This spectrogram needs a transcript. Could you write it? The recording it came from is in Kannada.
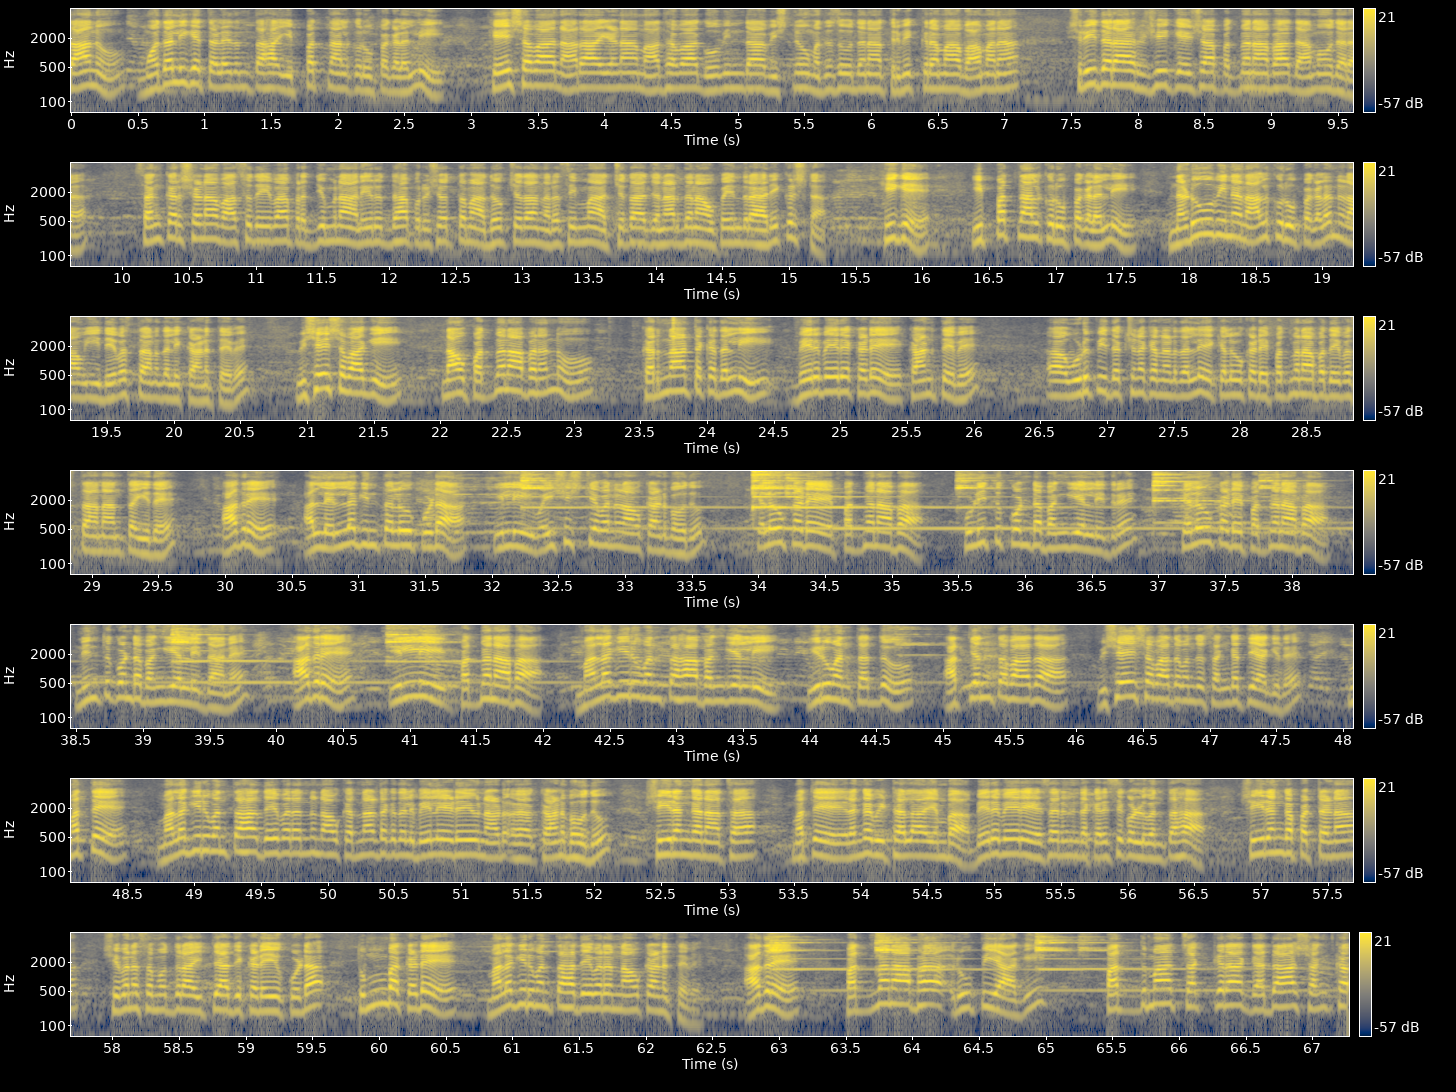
ತಾನು ಮೊದಲಿಗೆ ತಳೆದಂತಹ ಇಪ್ಪತ್ನಾಲ್ಕು ರೂಪಗಳಲ್ಲಿ ಕೇಶವ, ನಾರಾಯಣ, ಮಾಧವ, ಗೋವಿಂದ, ವಿಷ್ಣು, ಮಧುಸೂದನ, ತ್ರಿವಿಕ್ರಮ, ವಾಮನ ಶ್ರೀಧರ, ಋಷಿಕೇಶ, ಪದ್ಮನಾಭ, ದಾಮೋದರ, ಸಂಕರ್ಷಣ, ವಾಸುದೇವ, ಪ್ರದ್ಯುಮ್ನ, ಅನಿರುದ್ಧ, ಪುರುಷೋತ್ತಮ, ಅಧೋಕ್ಷದ, ನರಸಿಂಹ, ಅಚ್ಯುತ, ಜನಾರ್ದನ, ಉಪೇಂದ್ರ, ಹರಿಕೃಷ್ಣ. ಹೀಗೆ ಇಪ್ಪತ್ನಾಲ್ಕು ರೂಪಗಳಲ್ಲಿ ನಡುವಿನ ನಾಲ್ಕು ರೂಪಗಳನ್ನು ನಾವು ಈ ದೇವಸ್ಥಾನದಲ್ಲಿ ಕಾಣುತ್ತೇವೆ. ವಿಶೇಷವಾಗಿ ನಾವು ಪದ್ಮನಾಭನನ್ನು ಕರ್ನಾಟಕದಲ್ಲಿ ಬೇರೆ ಬೇರೆ ಕಡೆ ಕಾಣ್ತೇವೆ. ಉಡುಪಿ, ದಕ್ಷಿಣ ಕನ್ನಡದಲ್ಲೇ ಕೆಲವು ಕಡೆ ಪದ್ಮನಾಭ ದೇವಸ್ಥಾನ ಅಂತ ಇದೆ. ಆದರೆ ಅಲ್ಲೆಲ್ಲಗಿಂತಲೂ ಕೂಡ ಇಲ್ಲಿ ವೈಶಿಷ್ಟ್ಯವನ್ನು ನಾವು ಕಾಣಬಹುದು. ಕೆಲವು ಕಡೆ ಪದ್ಮನಾಭ ಕುಳಿತುಕೊಂಡ ಭಂಗಿಯಲ್ಲಿದ್ದರೆ ಕೆಲವು ಕಡೆ ಪದ್ಮನಾಭ ನಿಂತುಕೊಂಡ ಭಂಗಿಯಲ್ಲಿದ್ದಾನೆ. ಆದರೆ ಇಲ್ಲಿ ಪದ್ಮನಾಭ ಮಲಗಿರುವಂತಹ ಭಂಗಿಯಲ್ಲಿ ಇರುವಂಥದ್ದು ಅತ್ಯಂತವಾದ ವಿಶೇಷವಾದ ಒಂದು ಸಂಗತಿಯಾಗಿದೆ. ಮತ್ತು ಮಲಗಿರುವಂತಹ ದೇವರನ್ನು ನಾವು ಕರ್ನಾಟಕದಲ್ಲಿ ಬೇಲೆಯೆಡೆಯೂ ನಾಡು ಕಾಣಬಹುದು. ಶ್ರೀರಂಗನಾಥ, ಮತ್ತು ರಂಗವಿಠಲ ಎಂಬ ಬೇರೆ ಬೇರೆ ಹೆಸರಿನಿಂದ ಕರೆಸಿಕೊಳ್ಳುವಂತಹ ಶ್ರೀರಂಗಪಟ್ಟಣ ಶಿವನ ಸಮುದ್ರ ಇತ್ಯಾದಿ ಕಡೆಯೂ ಕೂಡ ತುಂಬ ಕಡೆ ಮಲಗಿರುವಂತಹ ದೇವರನ್ನು ನಾವು ಕಾಣುತ್ತೇವೆ. ಆದರೆ ಪದ್ಮನಾಭ ರೂಪಿಯಾಗಿ ಪದ್ಮ ಚಕ್ರ ಗದಾ ಶಂಖ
